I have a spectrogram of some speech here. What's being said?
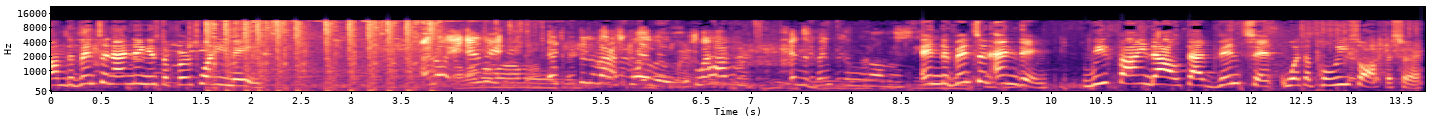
Um, the Vincent ending is the first one he made. Know it isn't. It, it doesn't matter. Spoiler. So what happened in the Vincent? Um, In the Vincent ending, we find out that Vincent was a police officer.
